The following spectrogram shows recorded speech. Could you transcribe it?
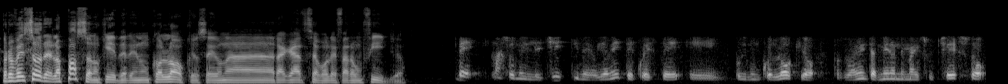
Professore, lo possono chiedere in un colloquio se una ragazza vuole fare un figlio? Beh, ma sono illegittime, ovviamente queste, eh, poi in un colloquio, probabilmente a me non è mai successo,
